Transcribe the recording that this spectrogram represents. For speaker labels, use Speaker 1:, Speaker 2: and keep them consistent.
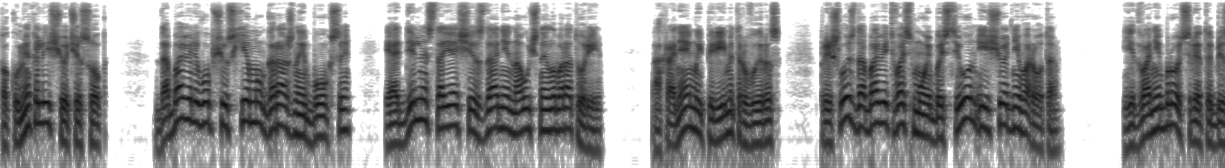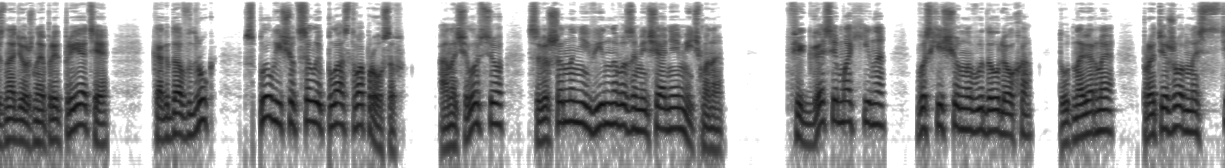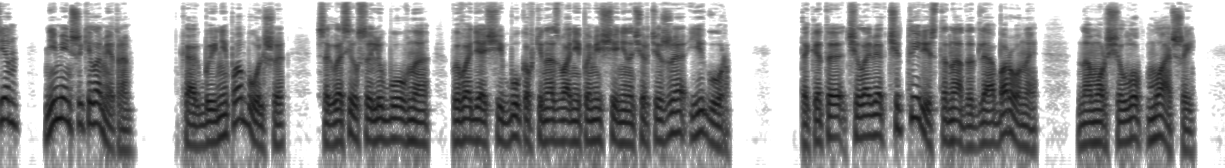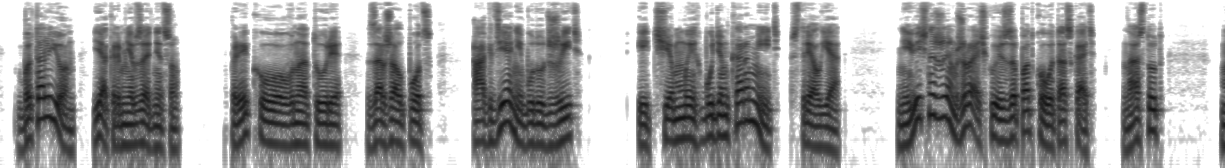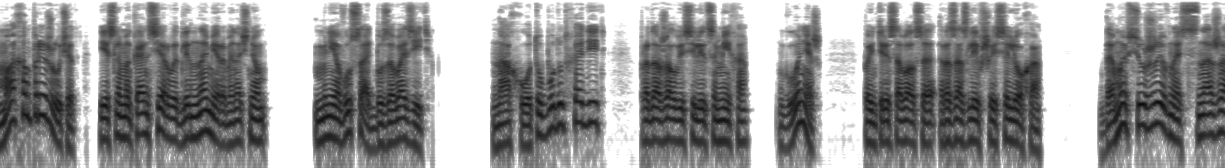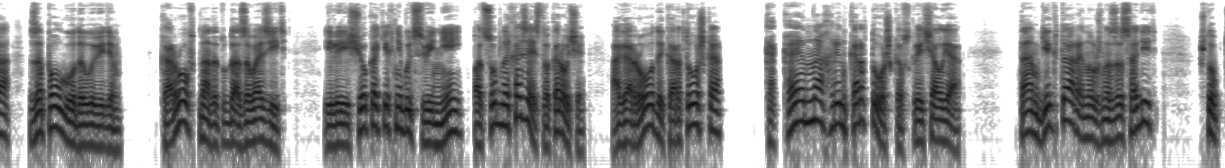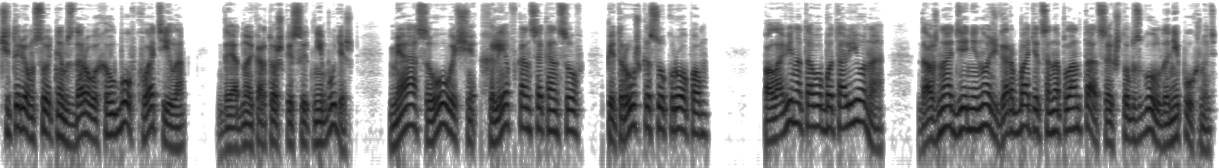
Speaker 1: Покумекали еще часок. Добавили в общую схему гаражные боксы и отдельно стоящее здание научной лаборатории. Охраняемый периметр вырос. Пришлось добавить восьмой бастион и еще одни ворота. Едва не бросили это безнадежное предприятие, когда вдруг всплыл еще целый пласт вопросов. А началось все совершенно невинного замечания Мичмана. «Фига себе махина!» — восхищенно выдал Леха. «Тут, наверное, протяженность стен не меньше километра». «Как бы и не побольше», — согласился любовно выводящий буковки названий помещений на чертеже Егор. «Так это человек четыреста надо для обороны», — наморщил лоб младший. «Батальон, якорь мне в задницу». «Прикол в натуре», — заржал Поц. «А где они будут жить?» «И чем мы их будем кормить?» — встрял я. «Не вечно же им жрачку из-за подковы таскать. Нас тут махом прижучат, если мы консервы длинномерами начнем мне в усадьбу завозить». «На охоту будут ходить?» — продолжал веселиться Миха. «Гонишь?» — поинтересовался разозлившийся Леха. «Да мы всю живность с ножа за полгода выведем. Коров надо туда завозить, или еще каких-нибудь свиней, подсобное хозяйство, короче. Огороды, картошка. «Какая нахрен картошка?» — вскричал я. «Там гектары нужно засадить, чтоб четырем сотням здоровых лбов хватило. Да и одной картошкой сыт не будешь. Мясо, овощи, хлеб, в конце концов, петрушка с укропом. Половина того батальона должна день и ночь горбатиться на плантациях, чтоб с голода не пухнуть.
